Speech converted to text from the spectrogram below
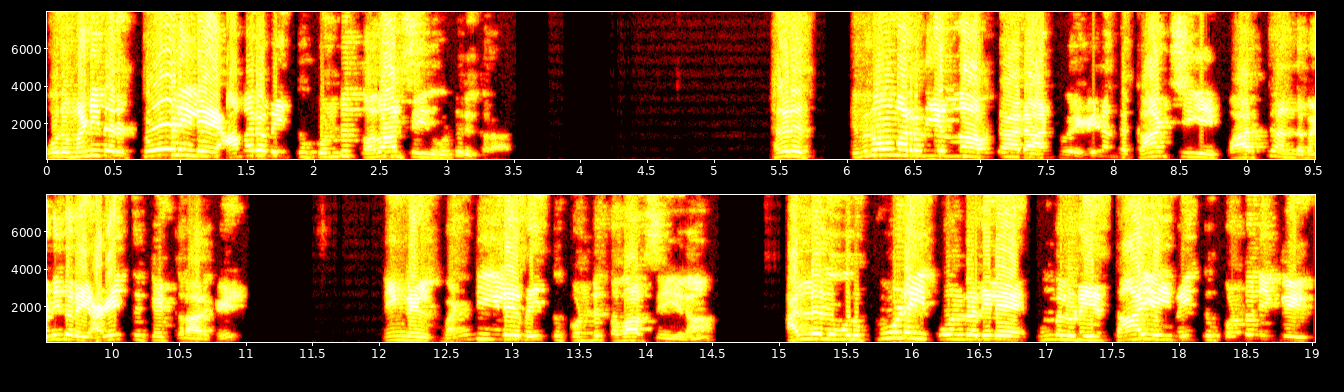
ஒரு மனிதர் தோளிலே அமர வைத்துக் கொண்டு தவாம் செய்து கொண்டிருக்கிறார். இருக்கிறார் அந்த காட்சியை பார்த்து அந்த மனிதரை அழைத்து கேட்கிறார்கள் நீங்கள் வண்டியிலே வைத்துக் கொண்டு தவாப் செய்யலாம் அல்லது ஒரு கூடை போன்றதிலே உங்களுடைய தாயை வைத்துக் கொண்டு நீங்கள்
